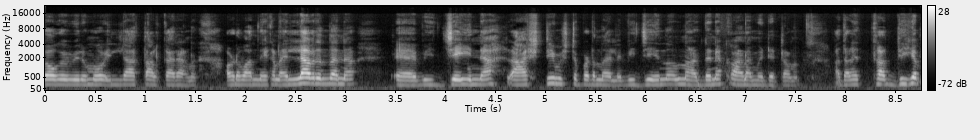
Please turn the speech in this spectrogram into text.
ലോകവിവരമോ ഇല്ലാത്ത ആൾക്കാരാണ് അവിടെ വന്നേക്കണം എല്ലാവരും തന്നെ വിജയിനെ രാഷ്ട്രീയം ഇഷ്ടപ്പെടുന്നതല്ലേ വിജയ് എന്ന നടനെ കാണാൻ വേണ്ടിയിട്ടാണ്. അതാണ് ഇത്ര അധികം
